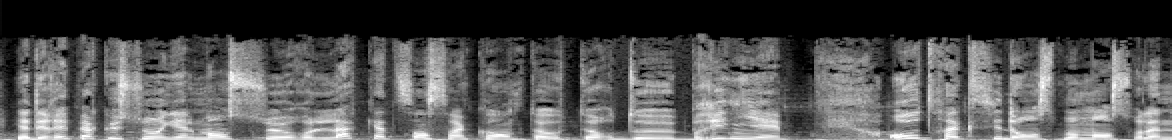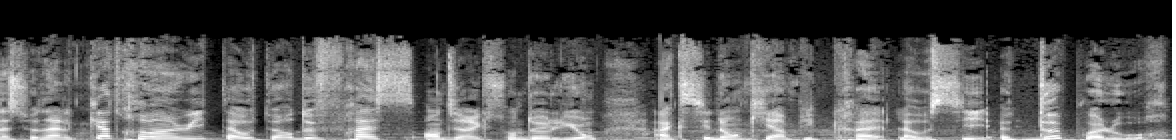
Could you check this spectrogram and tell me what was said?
Il y a des répercussions également sur la 450 à hauteur de Brignais. Autre accident en ce moment sur la nationale 88 à hauteur de de en direction de Lyon. Accident qui impliquerait là aussi deux poids lourds.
